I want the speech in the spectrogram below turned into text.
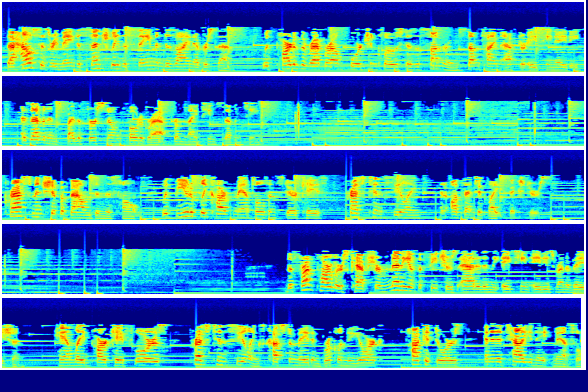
The house has remained essentially the same in design ever since, with part of the wraparound porch enclosed as a sunroom sometime after 1880, as evidenced by the first known photograph from 1917. Craftsmanship abounds in this home, with beautifully carved mantels and staircase, pressed tin ceiling, and authentic light fixtures. The front parlors capture many of the features added in the 1880s renovation. Hand-laid parquet floors, pressed tin ceilings custom made in Brooklyn, New York, pocket doors, and an Italianate mantel.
